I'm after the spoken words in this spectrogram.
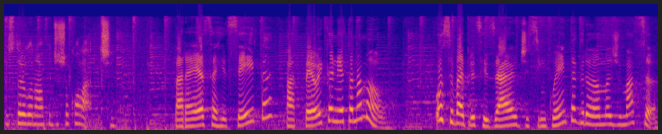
o estrogonofe de chocolate. Para essa receita, papel e caneta na mão. Você vai precisar de 50 gramas de maçã,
